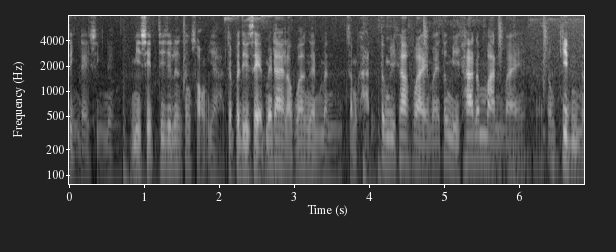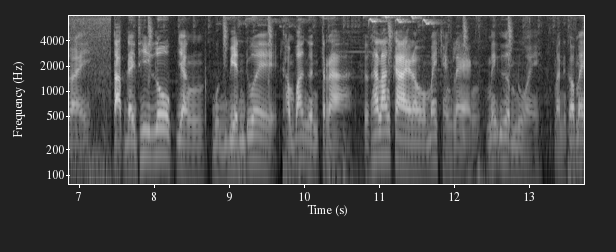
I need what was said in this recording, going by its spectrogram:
สิ่งใดสิ่งหนึ่ง มีสิทธิ์ที่จะเลือกทั้งสองอย่าง จะปฏิเสธไม่ได้หรอกว่าเงินมันสำคัญ ต้องมีค่าไฟไหมต้องมีค่าน้ำมันไหมต้องกินไหม ตราบใดที่โลกยังหมุนเวียนด้วยคำว่าเงินตรา แต่ถ้าร่างกายเราไม่แข็งแรงไม่เอื้อมหน่วย มันก็ไม่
